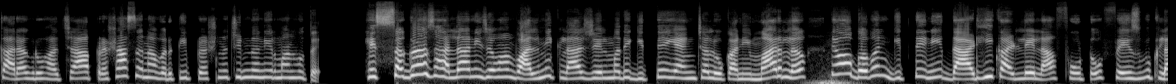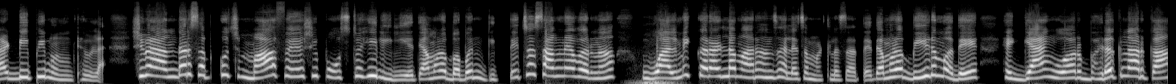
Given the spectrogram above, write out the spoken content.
कारागृहाच्या प्रशासनावरती प्रश्नचिन्ह निर्माण होतंय. हे सगळं झालं आणि जेव्हा वाल्मिकला जेलमध्ये गित्ते गँगच्या लोकांनी मारलं तेव्हा बबन गित्तेनी दाढी काढलेला फोटो फेसबुकला डीपी म्हणून ठेवला. शिवाय अंदर सब कुछ माफ आहे अशी पोस्टही लिहिली आहे. त्यामुळे बबन गित्तेच्या सांगण्यावरनं वाल्मिक कराडला मारहाण झाल्याचं म्हटलं जातंय त्यामुळे बीडमध्ये हे गँग वॉर भडकणार का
